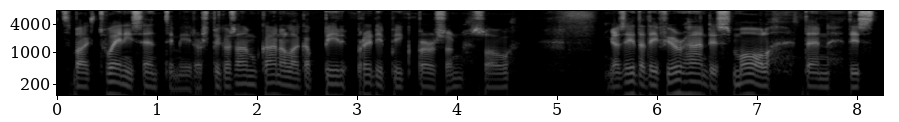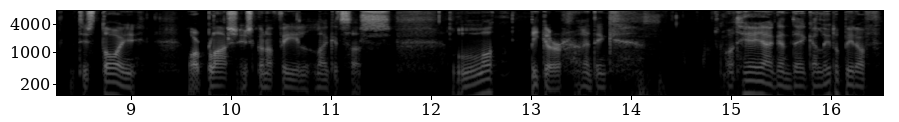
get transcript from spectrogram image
It's about 20 centimeters because I'm kind of like a pretty big person. So you can see that if your hand is small, then this this toy or plush is gonna feel like it's a lot bigger, I think. But here I can take a little bit of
